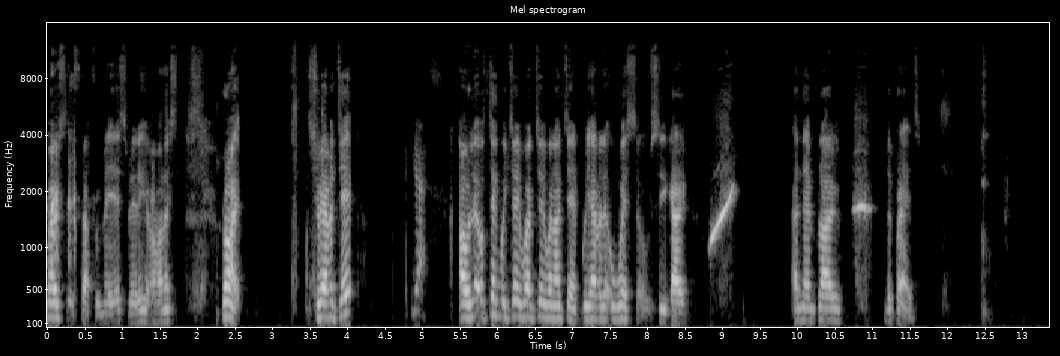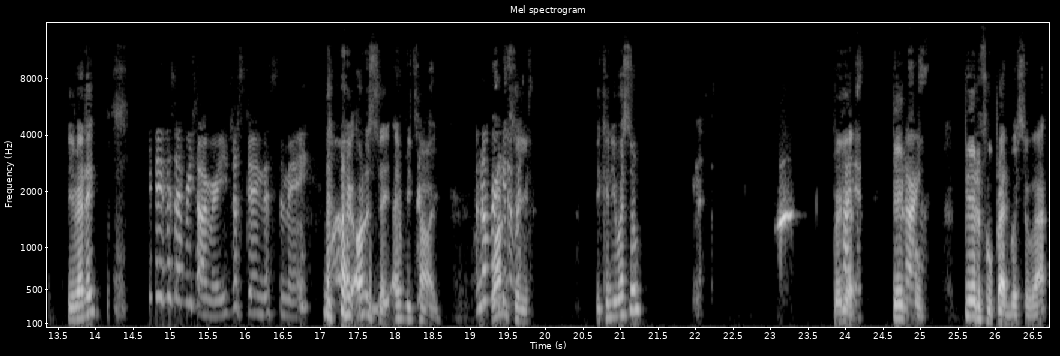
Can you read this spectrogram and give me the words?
Most of the stuff with me is really, if I'm honest. Right. Should we have a dip? Yes. Oh, a little thing we do, we do when I dip, we have a little whistle. So you go, and then blow the bread. You ready? You do this every time, or are you just doing this to me? No, honestly, every time. I'm not very One, good at two. whistling. Can you whistle? No. Brilliant. Beautiful. Sorry. Beautiful bread whistle that.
